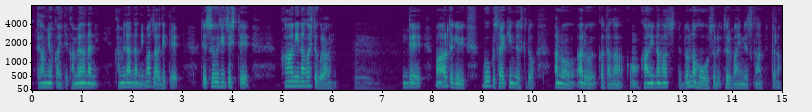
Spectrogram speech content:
う、手紙を書いてカメラ棚に、カメラ棚にまず上げて、で、数日して、川に流してごらんうん。で、まあ、ある時、ごく最近ですけど、あの、ある方が、こう、川に流すってどんな方法をするすればいいんですかって言ったら、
